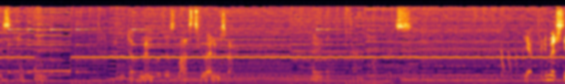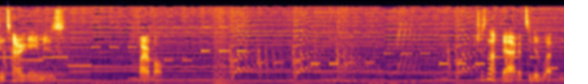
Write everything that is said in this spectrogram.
is. I don't. I really don't remember what those last two items are. I don't know help this. Yeah, pretty much the entire game is fireball. Which is not bad. It's a good weapon.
